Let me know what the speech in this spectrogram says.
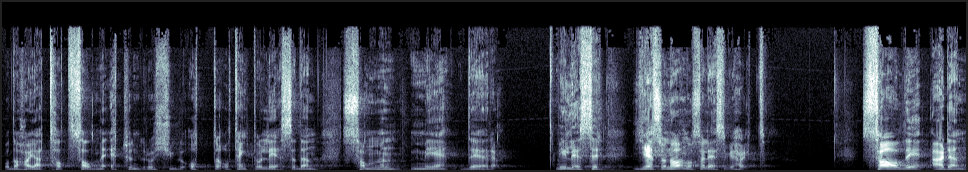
Og Da har jeg tatt Salme 128 og tenkte å lese den sammen med dere. Vi leser Jesu navn, og så leser vi høyt. Salig er den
